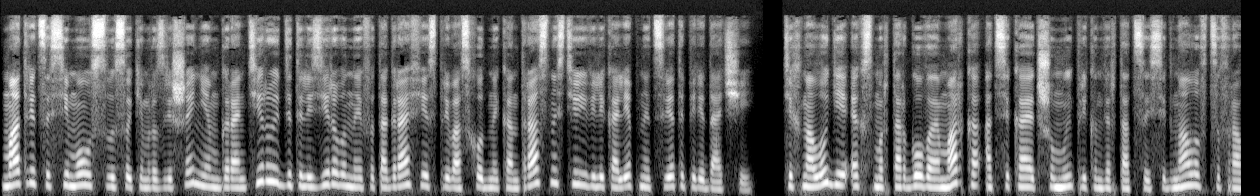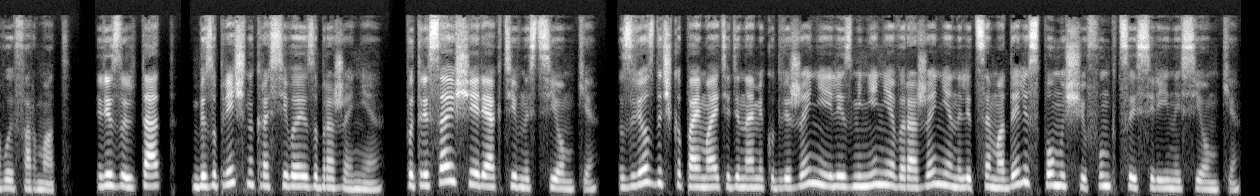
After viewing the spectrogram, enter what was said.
Матрица CMOS с высоким разрешением гарантирует детализированные фотографии с превосходной контрастностью и великолепной цветопередачей. Технология Exmor торговая марка отсекает шумы при конвертации сигнала в цифровой формат. Результат – безупречно красивое изображение. Потрясающая реактивность съемки. Звездочка поймайте динамику движения или изменение выражения на лице модели с помощью функции серийной съемки.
